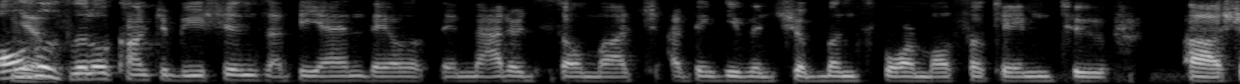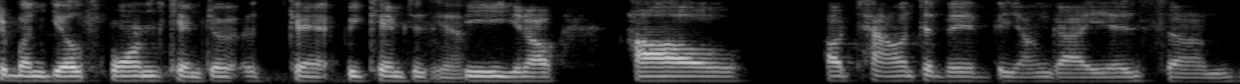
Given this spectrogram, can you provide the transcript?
all yep. those little contributions at the end they they mattered so much. I think even shubman's form also came to uh shubman gill's form came to came, we came to see you know how how talented the, the young guy is. Um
